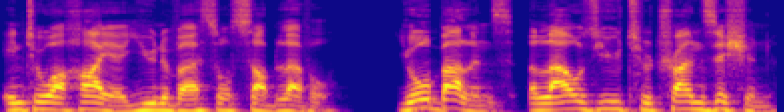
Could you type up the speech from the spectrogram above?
into a higher universal sublevel. Your balance allows you to transition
